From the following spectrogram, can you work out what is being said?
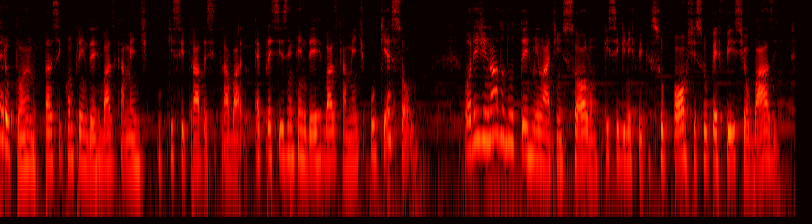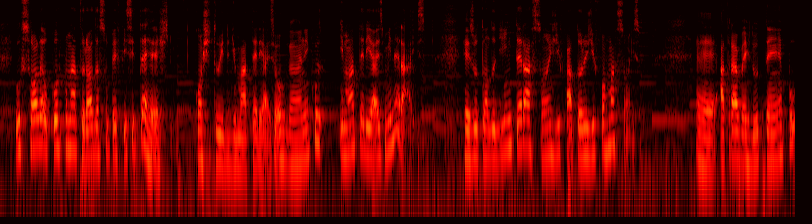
Primeiro plano, para se compreender basicamente o que se trata esse trabalho, é preciso entender basicamente o que é solo. Originado do termo em latim solum, que significa suporte, superfície ou base, o solo é o corpo natural da superfície terrestre, constituído de materiais orgânicos e materiais minerais, resultando de interações de fatores de formações, é, através do tempo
